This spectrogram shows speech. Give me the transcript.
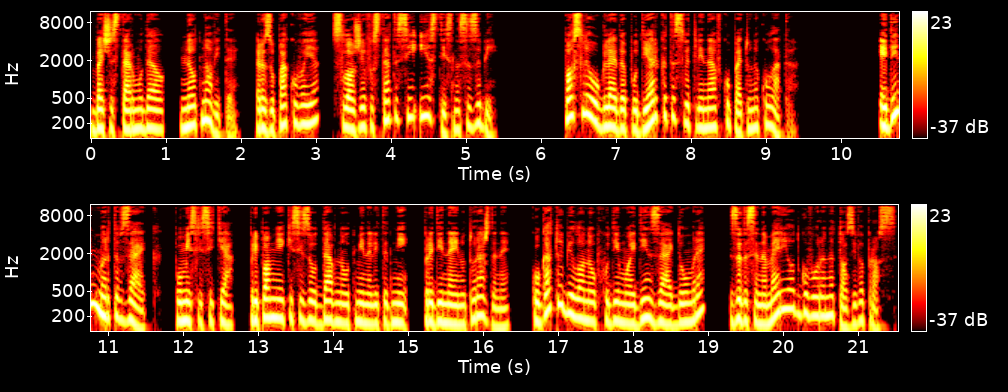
беше стар модел, не от новите, разопакова я, сложи в устата си и я стисна с зъби. После огледа под ярката светлина в копето на колата. Един мъртъв заек, помисли си тя, припомняйки си за отдавна от миналите дни, преди нейното раждане, когато е било необходимо един заек да умре, за да се намери отговора на този въпрос.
